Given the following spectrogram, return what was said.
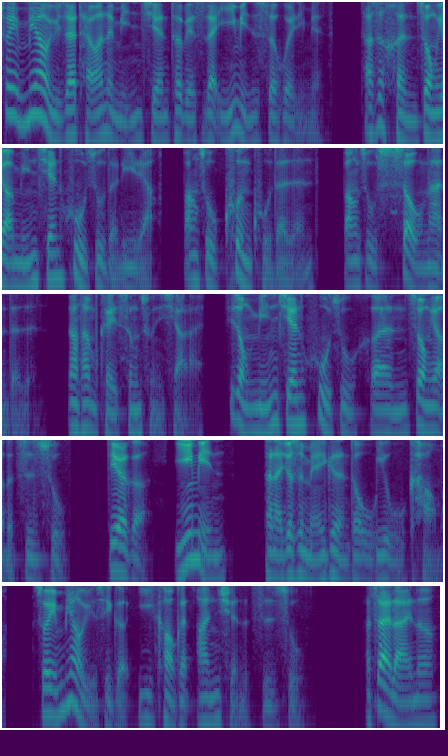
所以庙宇在台湾的民间，特别是在移民社会里面，它是很重要民间互助的力量，帮助困苦的人，帮助受难的人，让他们可以生存下来。这种民间互助很重要的支柱。第二个，移民本来就是每一个人都无依无靠嘛，所以庙宇是一个依靠跟安全的支柱。那再来呢？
